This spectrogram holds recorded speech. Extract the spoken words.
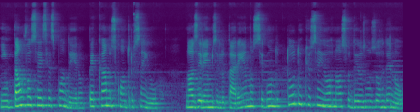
então vocês responderam: Pecamos contra o Senhor. Nós iremos e lutaremos segundo tudo que o Senhor nosso Deus nos ordenou.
